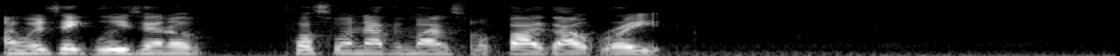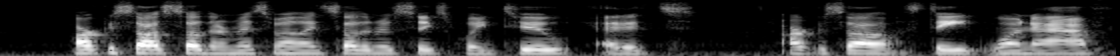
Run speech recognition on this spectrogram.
I'm going to take Louisiana one half and a half and minus 105 outright. Arkansas Southern Miss, my line Southern Miss 6.2, and it's Arkansas State one half,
